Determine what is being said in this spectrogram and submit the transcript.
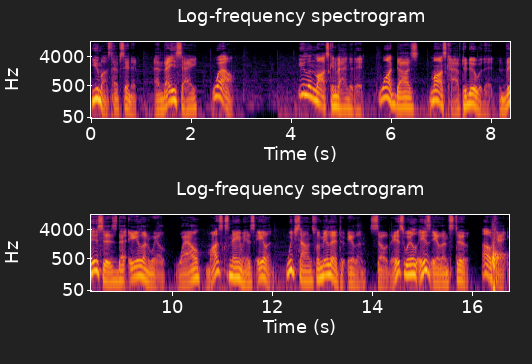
You must have seen it. And they say, well, Elon Musk invented it. What does Musk have to do with it? This is the Ilon wheel. Well, Musk's name is Elon which sounds familiar to Ilon, so this wheel is Ilon's too. Okay,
